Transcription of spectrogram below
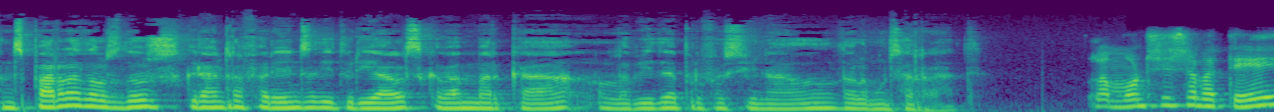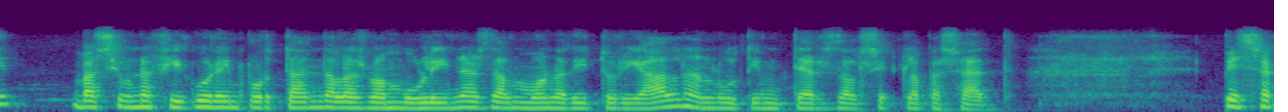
ens parla dels dos grans referents editorials que van marcar la vida professional de la Montserrat. La Montse Sabater va ser una figura important de les bambolines del món editorial en l'últim terç del segle passat. Peça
